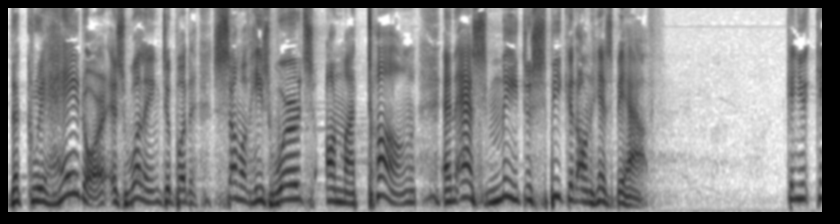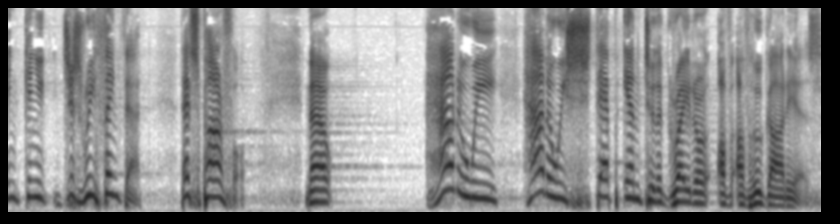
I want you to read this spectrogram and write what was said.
the Creator is willing to put some of His words on my tongue and ask me to speak it on His behalf. Can you, can, can you just rethink that? That's powerful. Now, how do we how do we step into the greater of, of who God is?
